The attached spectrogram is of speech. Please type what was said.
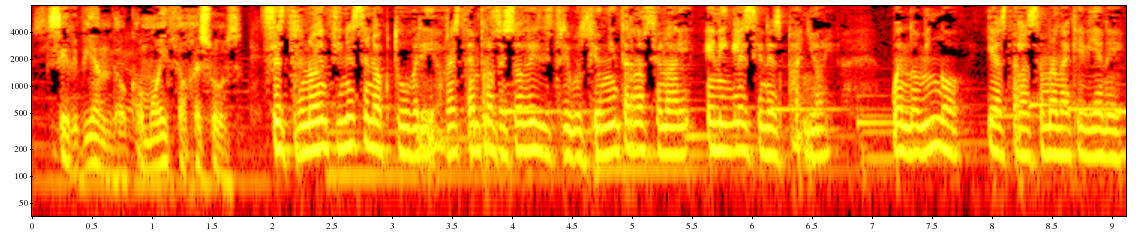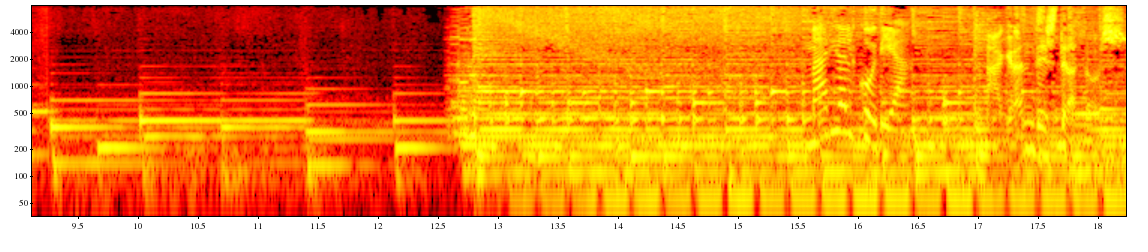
sirviendo como hizo Jesús. Se estrenó en cines en octubre y ahora está en proceso de distribución internacional en inglés y en español. Buen domingo y hasta la semana que viene. Mario Alcudia. A grandes trazos.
